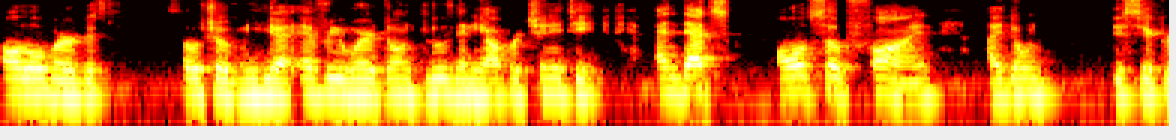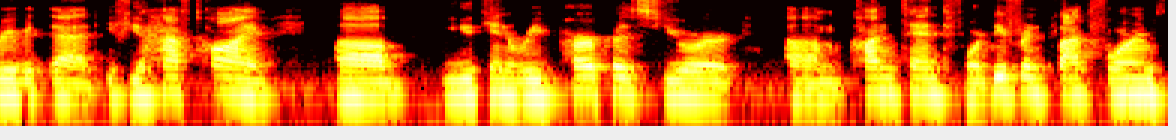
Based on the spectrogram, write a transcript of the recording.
all over the social media everywhere don't lose any opportunity. And that's also fine. I don't disagree with that. If you have time uh, you can repurpose your um, content for different platforms.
